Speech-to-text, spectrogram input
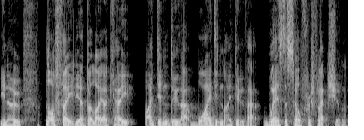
you know, not a failure, but like, okay, I didn't do that. Why didn't I do that? Where's the self reflection?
